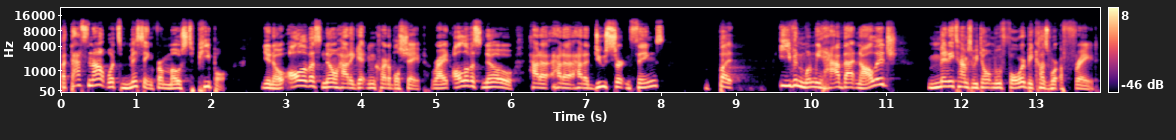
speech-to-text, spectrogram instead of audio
But that's not what's missing for most people. You know all of us know how to get in incredible shape right? All of us know how to how to how to do certain things. But even when we have that knowledge many times we don't move forward because we're afraid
